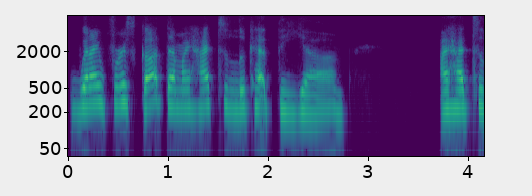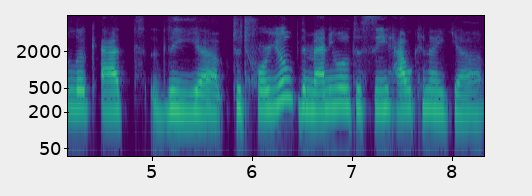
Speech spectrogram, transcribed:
when I first got them, I had to look at the uh, I had to look at the uh, tutorial, the manual to see how can I uh,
